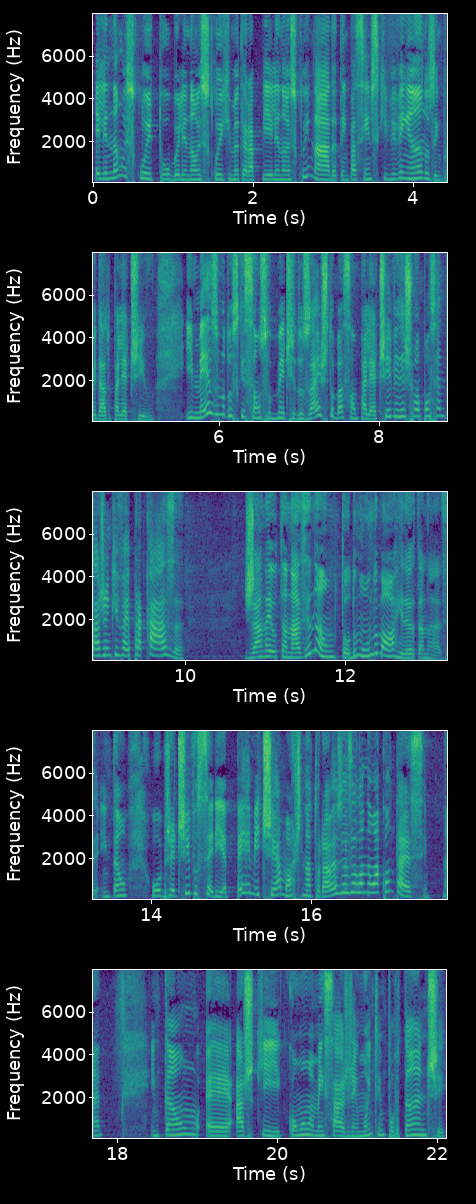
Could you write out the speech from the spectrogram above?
Ele não exclui tubo, ele não exclui quimioterapia, ele não exclui nada. Tem pacientes que vivem anos em cuidado paliativo. E mesmo dos que são submetidos à estubação paliativa, existe uma porcentagem que vai para casa. Já na eutanásia, não. Todo mundo morre da eutanásia. Então, o objetivo seria permitir a morte natural e às vezes ela não acontece. Né? Então, é, acho que, como uma mensagem muito importante,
